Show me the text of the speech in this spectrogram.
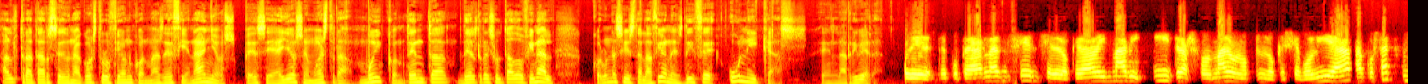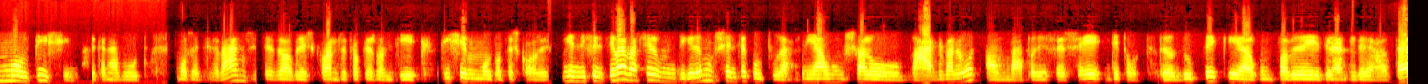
al tratarse de una construcción con más de 100 años. Pese a ello, se muestra muy contenta del resultado final, con unas instalaciones, dice, únicas en la ribera. Dir, recuperar l'essència de lo que era l'Imavi i transformar-ho en el que se volia ha costat moltíssim. Que han hagut molts entrebancs, les obres, quan retoques l'antic, deixen molt, moltes coses. I en definitiva va ser un, diguem, un centre cultural. N'hi ha un saló bàrbaro on va poder fer-se de tot. Però dubte que algun poble de, de la Ribera Alta,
